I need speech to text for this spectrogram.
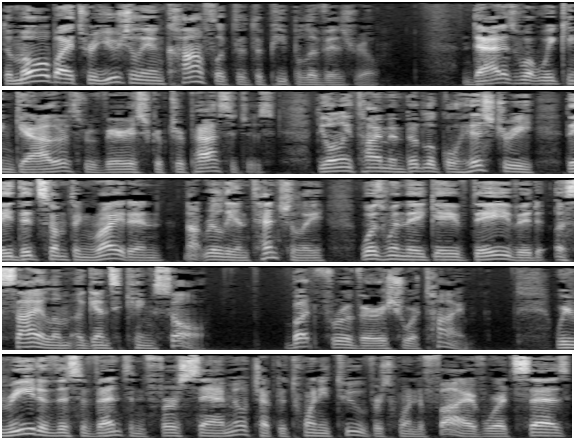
The Moabites were usually in conflict with the people of Israel. That is what we can gather through various scripture passages. The only time in biblical history they did something right, and not really intentionally, was when they gave David asylum against King Saul. But for a very short time. We read of this event in 1 Samuel chapter 22 verse 1 to 5 where it says,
